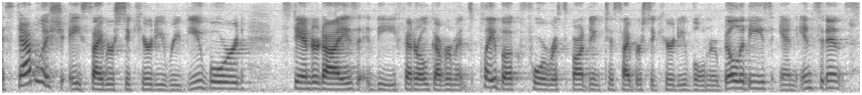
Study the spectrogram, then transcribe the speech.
establish a cybersecurity review board, standardize the federal government's playbook for responding to cybersecurity vulnerabilities and incidents,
